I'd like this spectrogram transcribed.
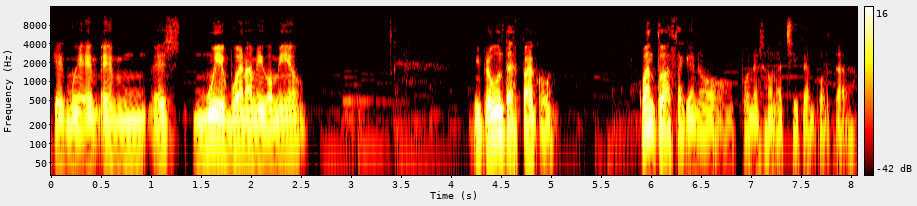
que es muy, em- es muy buen amigo mío. Mi pregunta es, Paco, ¿cuánto hace que no pones a una chica en portada?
